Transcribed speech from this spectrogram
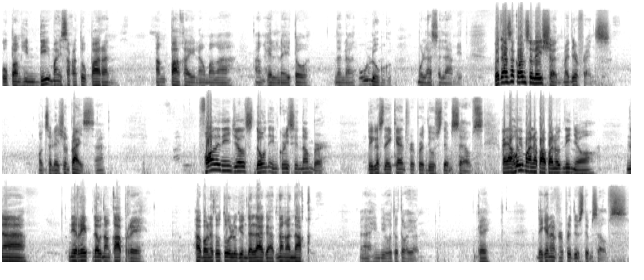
upang hindi maisakatuparan ang pakay ng mga anghel na ito na nahulog mula sa langit. But as a consolation, my dear friends, consolation prize, ha? Fallen angels don't increase in number because they can't reproduce themselves. Kaya ho yung mga napapanood ninyo na ni-rape daw ng kapre habang natutulog yung dalaga at nanganak, ah, hindi ho totoo yun. Okay? They cannot reproduce themselves.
